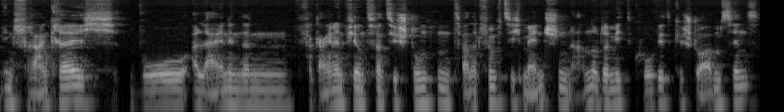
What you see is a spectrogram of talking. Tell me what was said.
In Frankreich, wo allein in den vergangenen 24 Stunden 250 Menschen an oder mit Covid gestorben sind,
